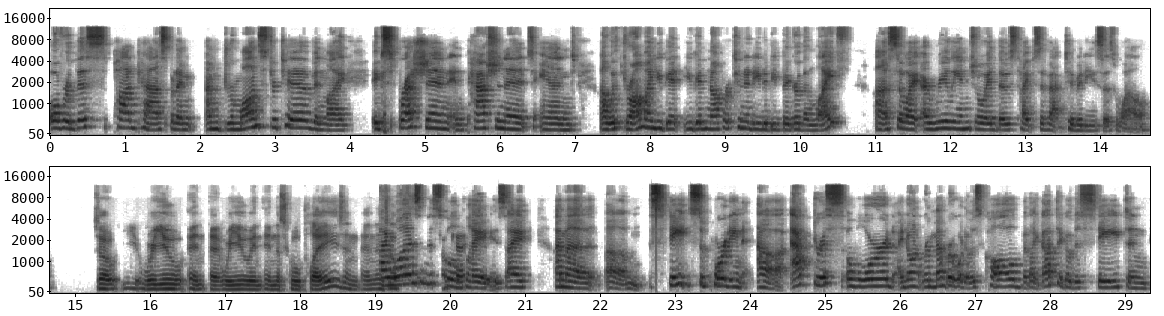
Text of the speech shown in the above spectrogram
over this podcast, but I'm I'm demonstrative in my expression and passionate and uh, with drama you get you get an opportunity to be bigger than life. Uh, so I, I really enjoyed those types of activities as well. So were you in uh, were you in, in the school plays and and, and I was in the school okay. plays. I I'm a um, state supporting uh, actress award. I don't remember what it was called, but I got to go to state and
